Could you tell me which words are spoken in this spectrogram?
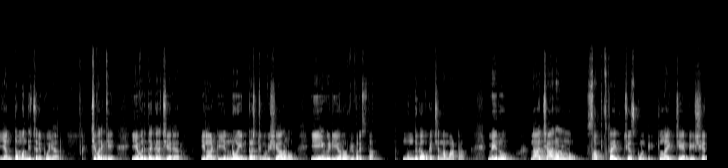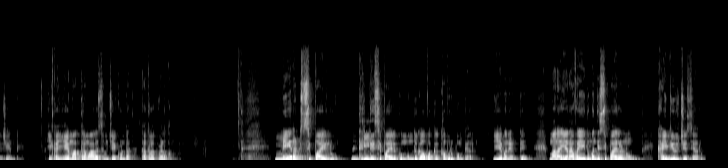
ఎంతమంది చనిపోయారు? చివరికి ఎవరి దగ్గర చేరారు? ఇలాంటి ఎన్నో ఇంట్రెస్టింగ్ విషయాలను ఈ వీడియోలో వివరిస్తాను. ముందుగా ఒక చిన్న మాట. మీరు నా ఛానల్ను సబ్స్క్రైబ్ చేసుకోండి లైక్ చేయండి షేర్ చేయండి. ఇక ఏమాత్రం ఆలస్యం చేయకుండా కథలోకి వెళదాం. మీరట్ సిపాయిలు ఢిల్లీ సిపాయిలకు ముందుగా ఒక కబురు పంపారు. ఏమని అంటే మన ఎనభై ఐదు మంది సిపాయిలను ఖైదీలు చేశారు.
